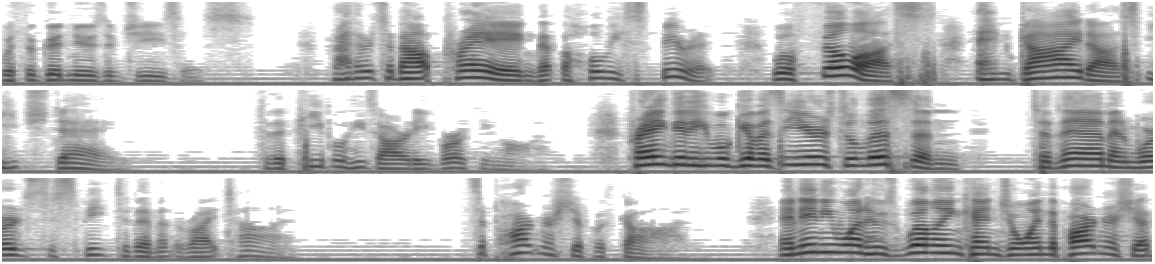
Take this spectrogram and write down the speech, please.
with the good news of Jesus. Rather, it's about praying that the Holy Spirit will fill us and guide us each day to the people He's already working on. Praying that He will give us ears to listen to them and words to speak to them at the right time. It's a partnership with God and anyone who's willing can join the partnership.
